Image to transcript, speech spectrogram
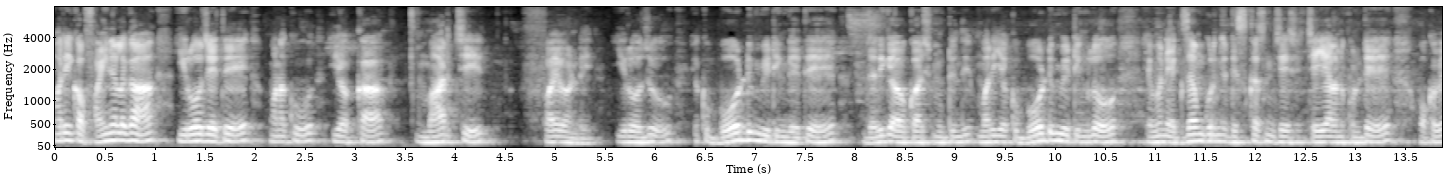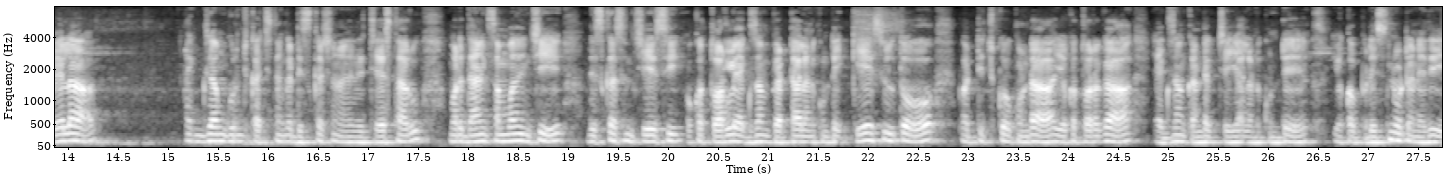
మరి ఇక ఫైనల్గా ఈరోజు అయితే మనకు ఈ యొక్క మార్చి ఫైవ్ అండి. ఈరోజు ఈ యొక్క బోర్డు మీటింగ్ అయితే జరిగే అవకాశం ఉంటుంది. మరి ఈ యొక్క బోర్డు మీటింగ్లో ఏమైనా ఎగ్జామ్ గురించి డిస్కషన్ చేసి చేయాలనుకుంటే ఒకవేళ ఎగ్జామ్ గురించి ఖచ్చితంగా డిస్కషన్ అనేది చేస్తారు. మరి దానికి సంబంధించి డిస్కషన్ చేసి ఒక త్వరలో ఎగ్జామ్ పెట్టాలనుకుంటే కేసులతో పట్టించుకోకుండా ఈ యొక్క త్వరగా ఎగ్జామ్ కండక్ట్ చేయాలనుకుంటే ఈ యొక్క ప్రెస్ నోట్ అనేది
